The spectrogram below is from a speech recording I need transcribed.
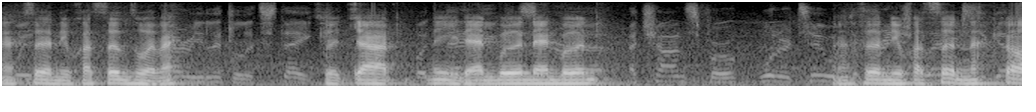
นะเสื้อนิวคาสเซิลสวยไหมสวยจัดนี่แดนเบิร์นแดนเบิร์นนะเสื้อนิวคาสเซิลนะก็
